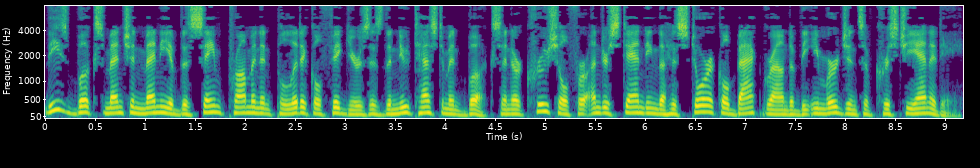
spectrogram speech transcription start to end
These books mention many of the same prominent political figures as the New Testament books and are crucial for understanding the historical background of the emergence of Christianity.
